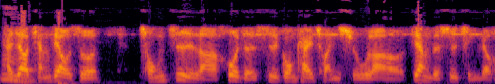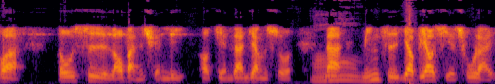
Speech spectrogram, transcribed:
还是要强调说重置啦，或者是公开传输啦，哦，这样的事情的话。都是老板的权利，哦，简单这样说。哦、那名字要不要写出来？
